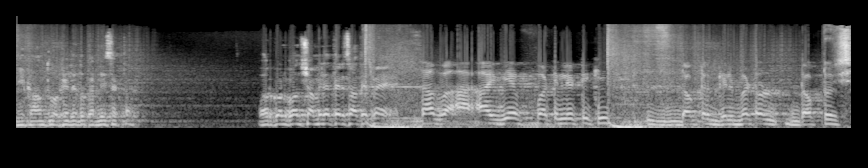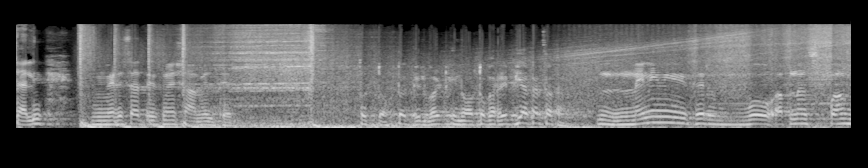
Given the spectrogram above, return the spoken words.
ये काम तू अकेले तो कर नहीं सकता। और कौन कौन शामिल है तेरे साथ इसमें? साहब आईवीएफ फर्टिलिटी की डॉक्टर गिलबर्ट और डॉक्टर शैली मेरे साथ इसमें शामिल थे। तो डॉक्टर गिलबर्ट इन औरतों का रेप किया करता था? नहीं नहीं नहीं सर वो अपना स्पर्म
